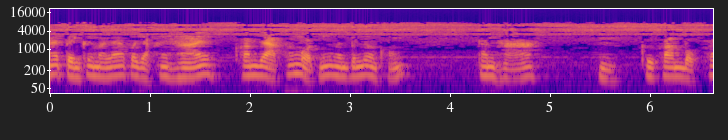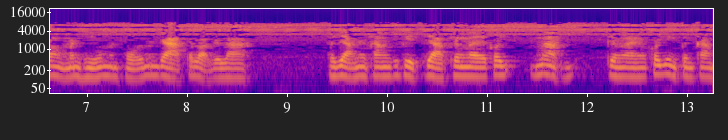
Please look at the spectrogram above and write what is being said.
้าเป็นขึ้นมาแล้วก็อยากให้หาย ความอยากทั้งหมดนี้มันเป็นเรื่องของปัญหา อืคือความบกพร่องมันหิวมันโหยมันอยากตลอดเวลาแต่อยากในทางที่ผิดอยากเพียงไรก็มากเพียงไรก็ยิ่งเป็นการ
